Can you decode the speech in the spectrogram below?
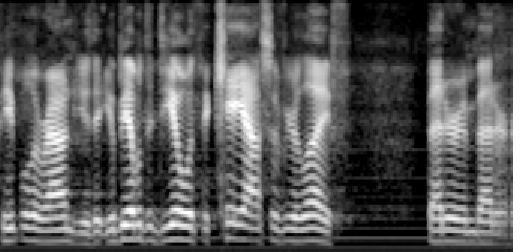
people around you, that you'll be able to deal with the chaos of your life better and better.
